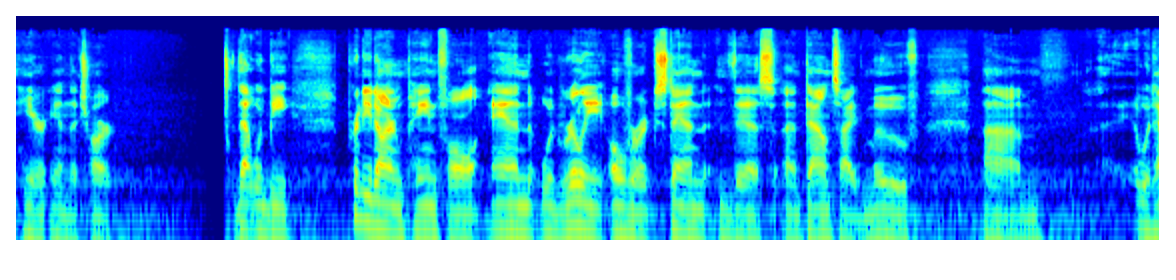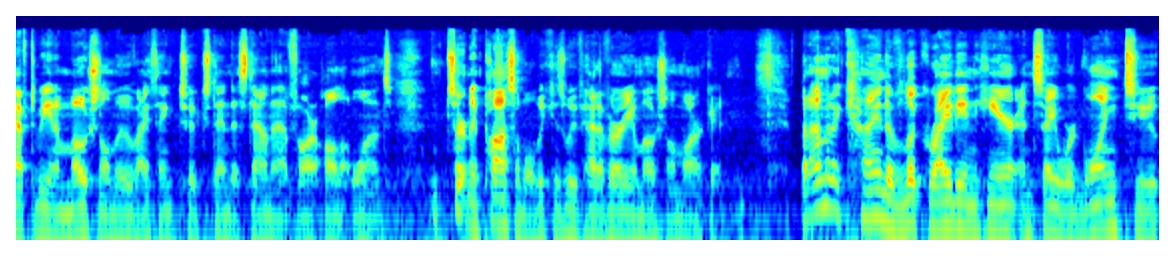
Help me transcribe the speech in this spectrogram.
here in the chart. That would be pretty darn painful and would really overextend this uh, downside move. Um, it would have to be an emotional move, I think, to extend us down that far all at once. Certainly possible because we've had a very emotional market. But I'm going to kind of look right in here and say we're going to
